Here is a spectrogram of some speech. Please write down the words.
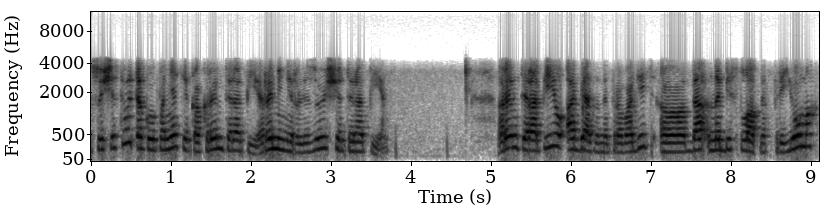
Существует такое понятие, как РЭМ-терапия, реминерализующая терапия. РЭМ-терапию обязаны проводить э, да, на бесплатных приемах,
